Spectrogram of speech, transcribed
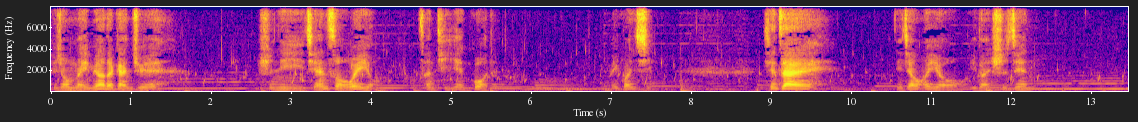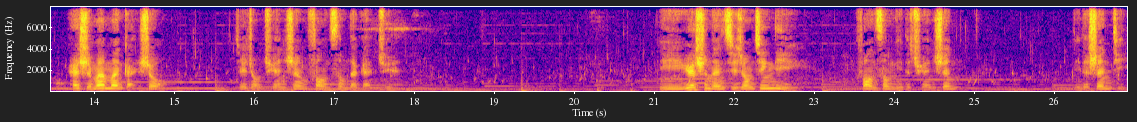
这种美妙的感觉是你前所未有、曾体验过的。没关系，现在你将会有一段时间开始慢慢感受这种全身放松的感觉。你越是能集中精力放松你的全身，你的身体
